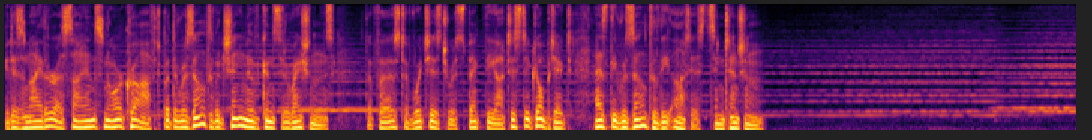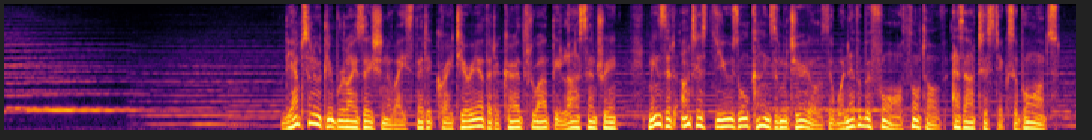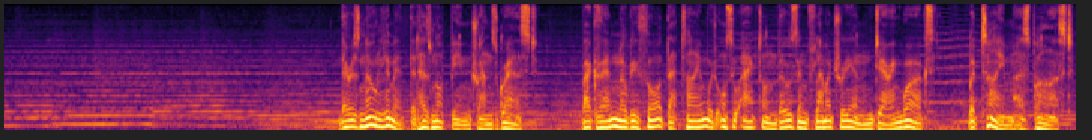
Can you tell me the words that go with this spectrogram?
It is neither a science nor a craft, but the result of a chain of considerations, the first of which is to respect the artistic object as the result of the artist's intention. The absolute liberalization of aesthetic criteria that occurred throughout the last century means that artists use all kinds of materials that were never before thought of as artistic supports. There is no limit that has not been transgressed. Back then, nobody thought that time would also act on those inflammatory and daring works, but time has passed.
